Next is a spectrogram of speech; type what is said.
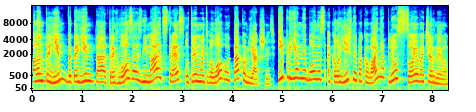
Алантоїн, бетаїн та треглоза знімають стрес, утримують вологу та пом'якшують. І приємний бонус екологічне пакування плюс соєве чорнило.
